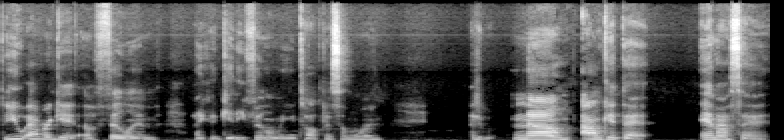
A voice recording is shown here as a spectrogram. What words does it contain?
do you ever get a feeling like a giddy feeling when you talk to someone?" No, I don't get that. And I said,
